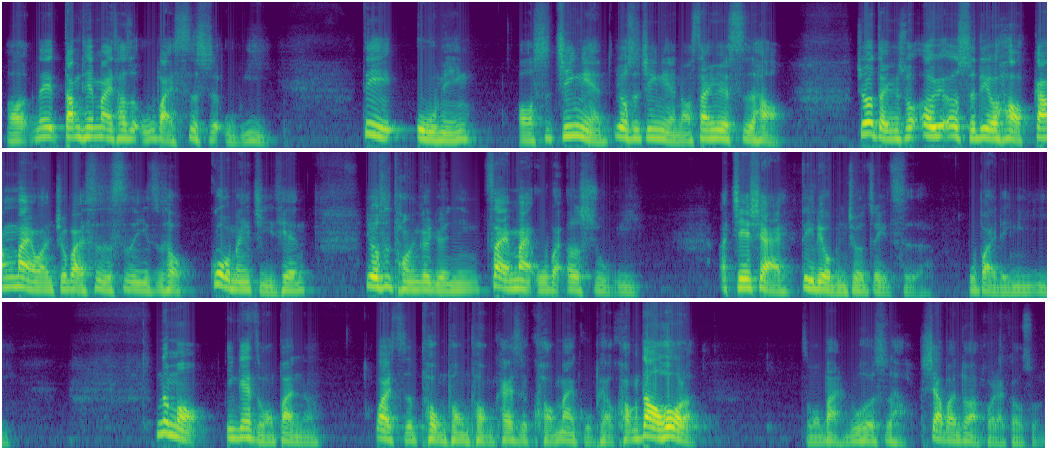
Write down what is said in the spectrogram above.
呃，那当天卖它是五百四十五亿。第五名，哦，是今年，又是今年哦，三月四号。就等于说，二月二十六号刚卖完九百四十四亿之后，过没几天，又是同一个原因再卖五百二十五亿啊！接下来第六名就是这一次了，五百零一亿。那么应该怎么办呢？外资砰砰砰开始狂卖股票，狂到货了，怎么办？如何是好？下半段回来告诉你。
